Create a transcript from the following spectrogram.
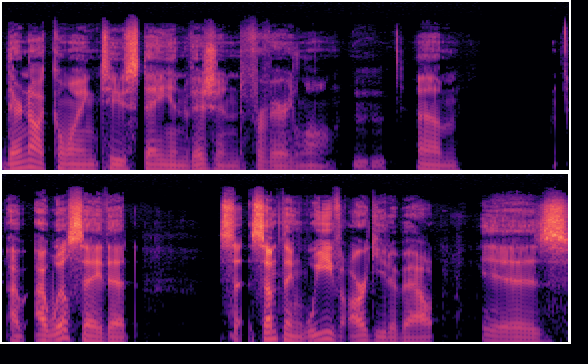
they're not going to stay envisioned for very long. Hmm um, I, I will say that s- something we've argued about is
